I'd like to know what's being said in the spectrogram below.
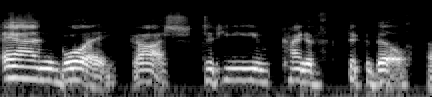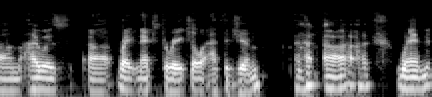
And boy, gosh, did he kind of fit the bill. Um, I was uh, right next to Rachel at the gym uh, when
